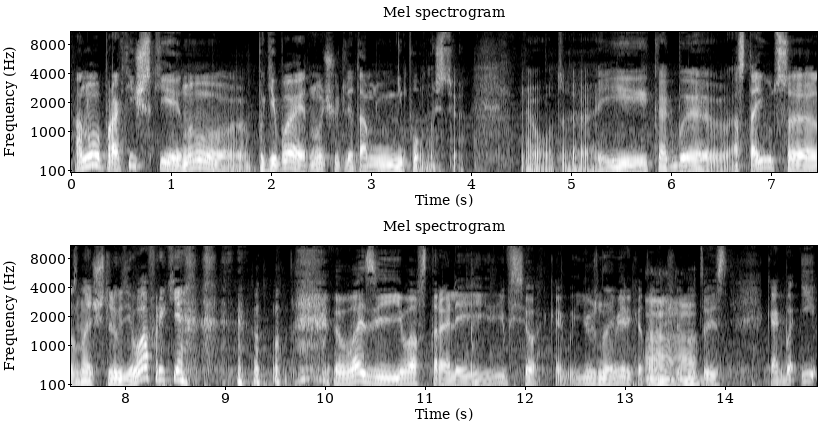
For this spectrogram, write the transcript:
оно практически ну, погибает ну, чуть ли там не полностью. Вот. И как бы остаются, значит, люди в Африке, в Азии и в Австралии, и, и все, как бы Южная Америка там еще. Ну, то есть, как бы, и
